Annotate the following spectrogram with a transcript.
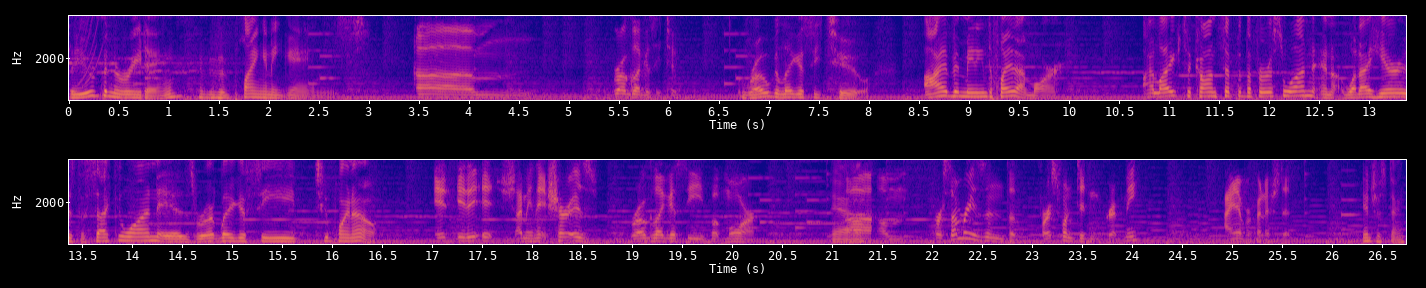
So you've been reading. Have you been playing any games? Um, Rogue Legacy 2. Rogue Legacy 2. I've been meaning to play that more. I liked the concept of the first one, and what I hear is the second one is Rogue Legacy oh. 2.0. It, it, it, it, I mean, it sure is Rogue Legacy, but more. Yeah, Um, for some reason, the first one didn't grip me. I never finished it. interesting.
